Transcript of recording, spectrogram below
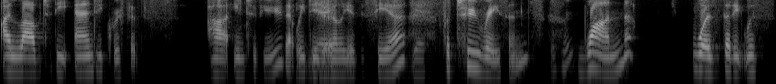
I loved the Andy Griffiths uh, interview that we did earlier this year Yes. for two reasons. Mhm. One was that it was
